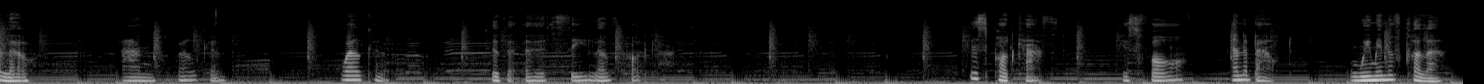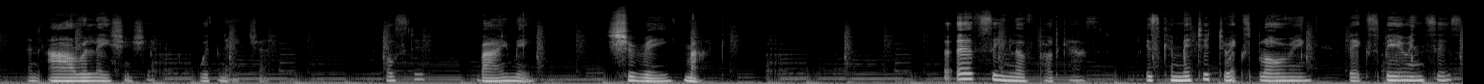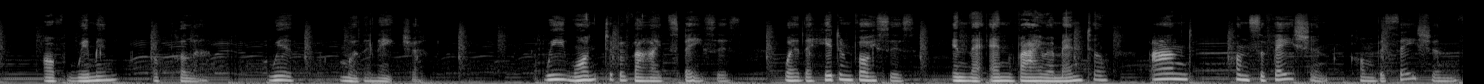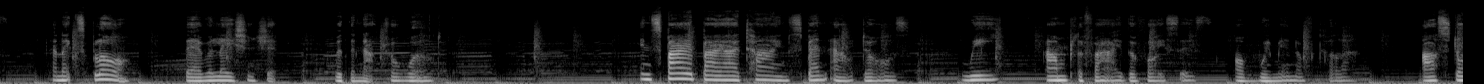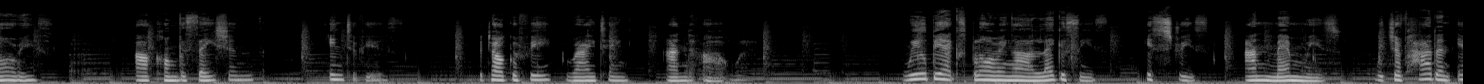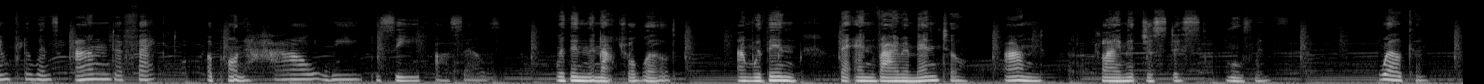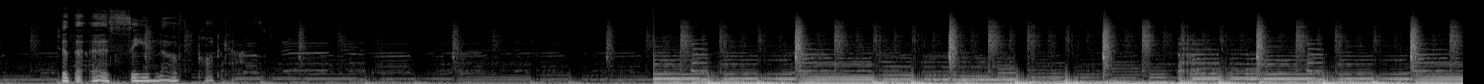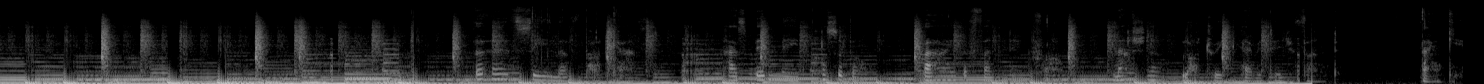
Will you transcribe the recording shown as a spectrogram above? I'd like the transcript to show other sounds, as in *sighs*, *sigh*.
Hello and welcome. Welcome to the Earth Sea Love podcast. This podcast is for and about women of colour and our relationship with nature. Hosted by me, Cherie Mack. The Earth Sea Love podcast is committed to exploring the experiences of women of colour with Mother Nature. We want to provide spaces where the hidden voices in the environmental and conservation conversations can explore their relationship with the natural world. Inspired by our time spent outdoors, we amplify the voices of women of colour, our stories, our conversations, interviews, photography, writing, and artwork. We'll be exploring our legacies, histories, and memories which have had an influence and effect upon how we perceive ourselves within the natural world and within the environmental and climate justice movements. Welcome to the Earth Sea Love podcast. The Earth Sea Love podcast has been made possible by the funding from National Lottery Heritage Fund. Thank you.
